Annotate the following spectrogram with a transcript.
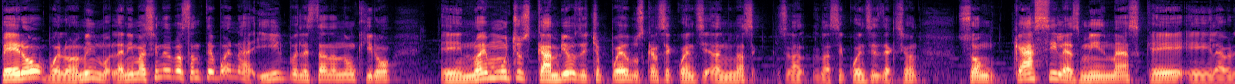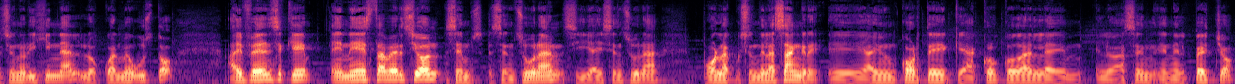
Pero vuelvo a lo mismo, la animación es bastante buena y pues le están dando un giro. Eh, no hay muchos cambios, de hecho puedes buscar secuencias, las mismas las secuencias de acción son casi las mismas que eh, la versión original, lo cual me gustó. A diferencia que en esta versión censuran, si hay censura por la cuestión de la sangre. Eh, hay un corte que a Crocodile lo hacen en el pecho,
